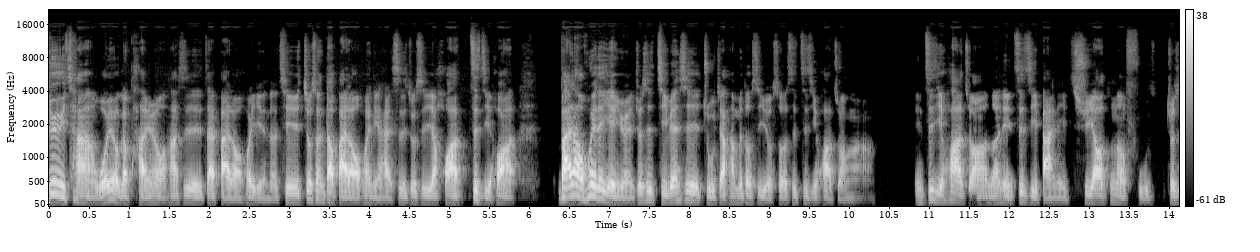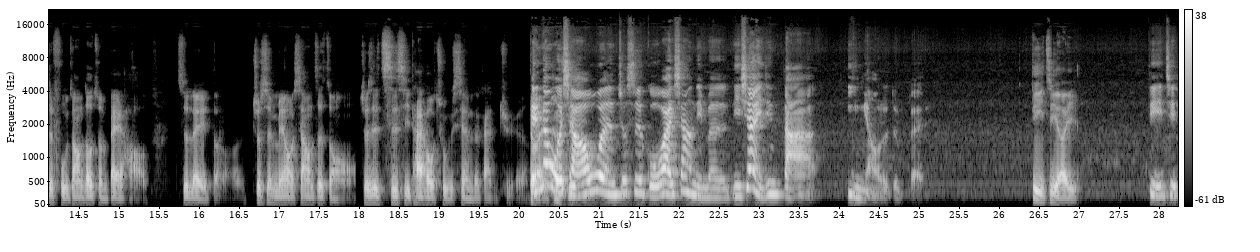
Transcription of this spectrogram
剧场，我有个朋友，他是在百老汇演的。其实就算到百老汇，你还是就是要化自己化。百老汇的演员，就是即便是主角，他们都是有时候是自己化妆啊。你自己化妆，然后你自己把你需要的那种服，就是服装都准备好之类的，就是没有像这种就是慈禧太后出现的感觉。哎，那我想要问，就是国外像你们，你现在已经打疫苗了，对不对？第一季而已。第一季，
